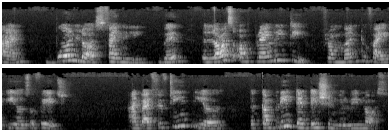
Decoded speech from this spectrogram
and bone loss finally with the loss of primary teeth from 1 to 5 years of age and by 15 years the complete dentition will be lost.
